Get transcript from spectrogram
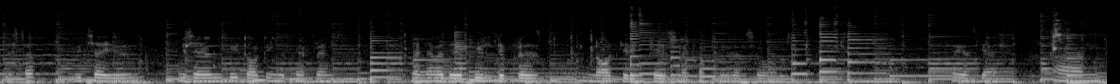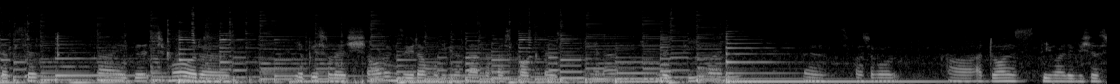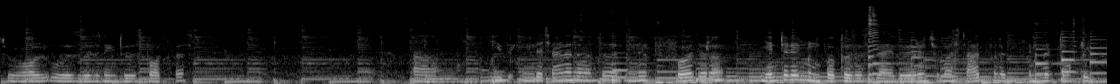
the stuff which I use, which I will be talking with my friends whenever they feel depressed, not getting placed in a companies and so on. So yes, guys, and that's it. Uh, இது சும்மா ஒரு எப்படி சொல்ல short and ஸ்வீட்டாக முடிக்கணும் தான் அந்த first podcast ஏன்னா இந்த Deepavali first of all advance Deepavali wishes to all who is listening to this podcast ஆஹ் இது இந்த சேனலில் வந்து இன்னும் ஃபர்தராக என்டர்டெயின்மெண்ட் பர்பஸஸ் தான் இது வெறும் சும்மா ஸ்டார்ட் பண்ணுறதுக்கு என்ன டாபிக்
